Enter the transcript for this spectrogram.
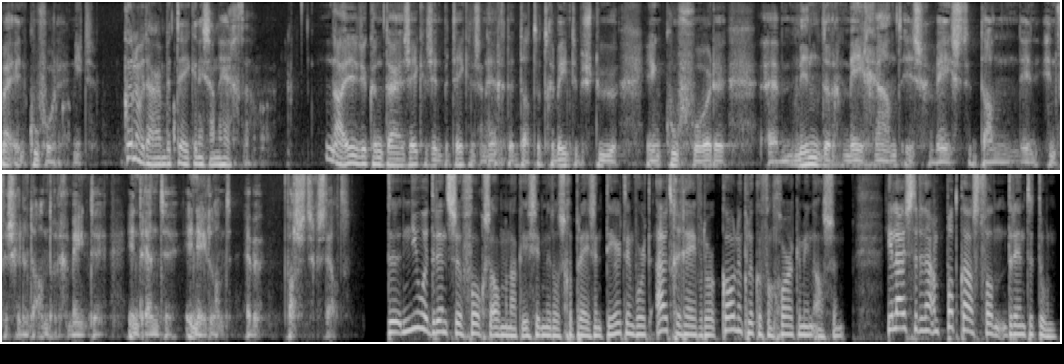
Maar in Koevoorde niet. Kunnen we daar een betekenis aan hechten? Nou, je kunt daar zeker zin betekenis aan hechten dat het gemeentebestuur in Koevoorde eh, minder meegaand is geweest dan in, in verschillende andere gemeenten in Drenthe, in Nederland, hebben vastgesteld. De nieuwe Drentse Volksalmanak is inmiddels gepresenteerd en wordt uitgegeven door Koninklijke van Gorkum in Assen. Je luisterde naar een podcast van Drenthe Toen.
